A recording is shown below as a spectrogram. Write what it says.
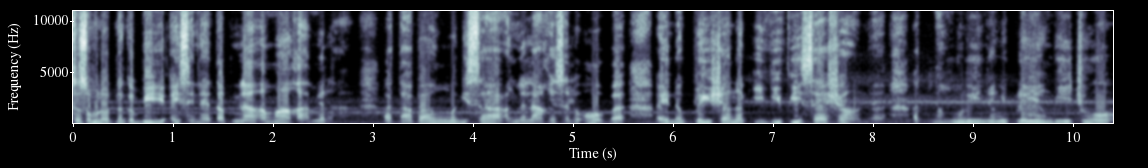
Sa sumunod na gabi ay sinetap nila ang mga kamera at habang mag-isa ang lalaki sa loob ay nag-play siya ng EVP session at nang muli niyang i-play ang video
